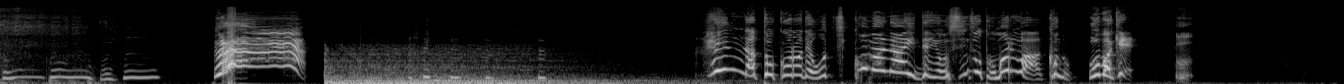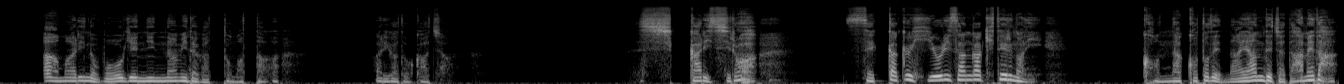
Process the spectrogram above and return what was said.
変なところで落ち込まないでよ。心臓止まるわ。このお化け。あまりの暴言に涙が止まった。ありがとう母ちゃんしっかりしろ。せっかく日和さんが来てるのにこんなことで悩んでちゃダメだ。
